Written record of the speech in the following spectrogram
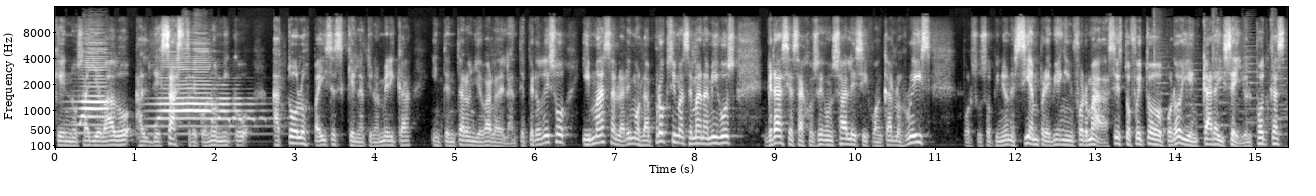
que nos ha llevado al desastre económico a todos los países que en Latinoamérica intentaron llevarla adelante. Pero de eso y más hablaremos la próxima semana, amigos. Gracias a José González y Juan Carlos Ruiz por sus opiniones siempre bien informadas. Esto fue todo por hoy en Cara y Sello, el podcast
